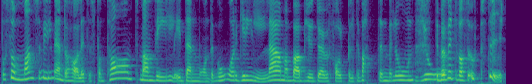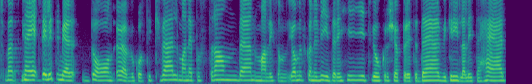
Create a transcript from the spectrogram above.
På sommaren så vill man ändå ha lite spontant. Man vill i den mån det går grilla. Man bara bjuder över folk på lite vattenmelon. Jo. Det behöver inte vara så uppstyrt, men just, Nej, det är lite mer dagen övergår till kväll, man är på stranden, man liksom, ja men ska ni vidare hit, vi åker och köper lite där, vi grillar lite här.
